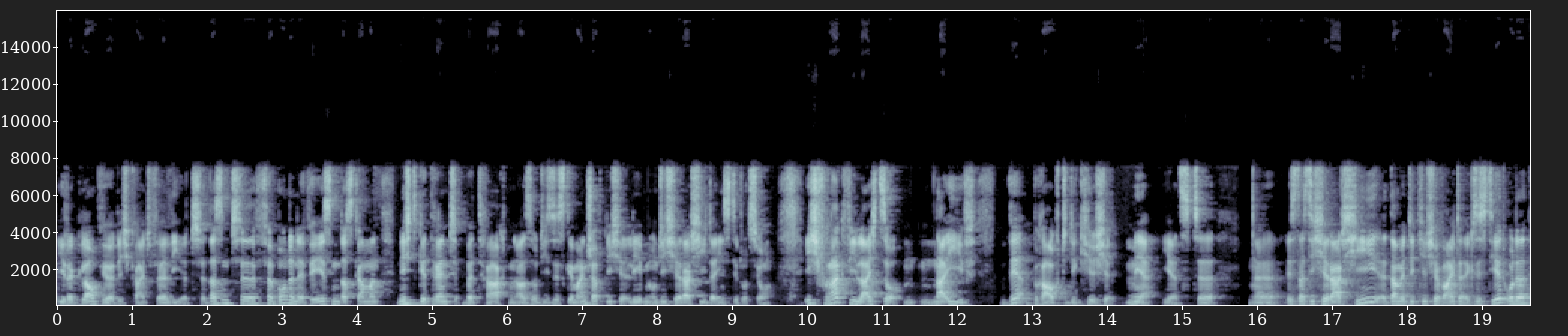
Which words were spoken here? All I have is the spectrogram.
ihre Glaubwürdigkeit verliert. Das sind äh, verbundene Wesen, das kann man nicht getrennt betrachten, also dieses gemeinschaftliche Leben und die Hierarchie der Institution. Ich frage vielleicht so naiv, wer braucht die Kirche mehr jetzt? Äh, ist das die Hierarchie, damit die Kirche weiter existiert, oder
